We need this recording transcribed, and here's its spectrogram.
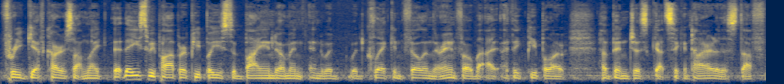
free gift card or something like that. they used to be popular people used to buy into them and, and would, would click and fill in their info but I, I, think people are have been just got sick and tired of this stuff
